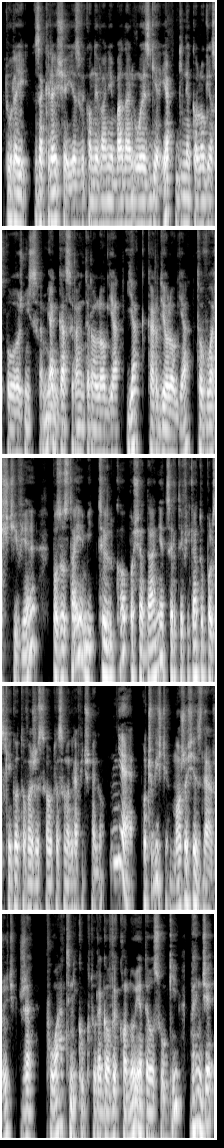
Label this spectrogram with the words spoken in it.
w której zakresie jest wykonywanie badań USG, jak ginekologia z położnictwem, jak gastroenterologia, jak kardiologia, to właściwie pozostaje mi tylko posiadanie certyfikatu Polskiego Towarzystwa Ultrasonograficznego. Nie, oczywiście może się zdarzyć, że płatnik, u którego wykonuję te usługi, będzie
